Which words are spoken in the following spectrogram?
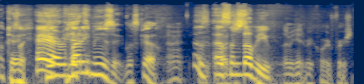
Okay. like, hey hit, hit everybody, the music. Let's go. All right, this is just- SMW. let me hit record first.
